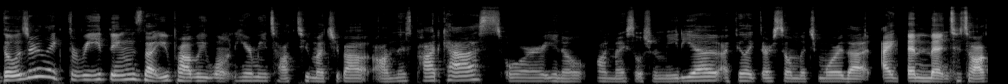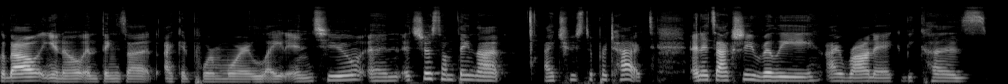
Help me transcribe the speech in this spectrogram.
those are like three things that you probably won't hear me talk too much about on this podcast or, you know, on my social media. I feel like there's so much more that I am meant to talk about, you know, and things that I could pour more light into. And it's just something that I choose to protect. And it's actually really ironic because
